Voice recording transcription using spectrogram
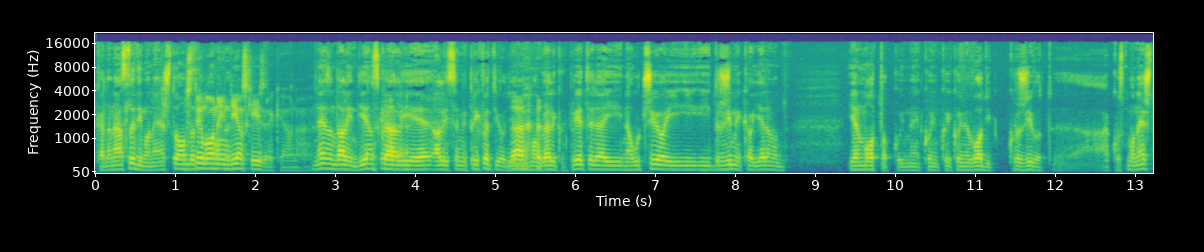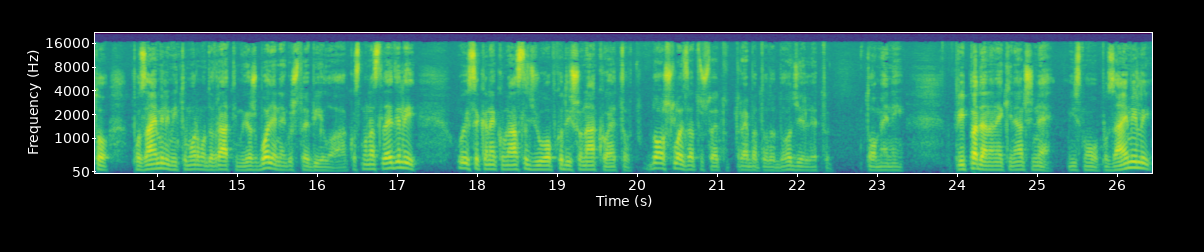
Kada nasledimo nešto, U onda... stilu one onda- indijanske izreke, ona. Ne znam da li indijanska, ali, je, ali sam i prihvatio od Da. jednog mog velikog prijatelja i naučio i, i, i drži me kao jedan od jedan moto koji me, koji, koji, koji me vodi kroz život. Ako smo nešto pozajmili, mi to moramo da vratimo još bolje nego što je bilo. A ako smo nasledili, uvijek se ka nekom nasleđu ophodiš onako, eto, došlo je zato što eto, treba to da dođe, ili eto, to meni pripada na neki način. Ne, mi smo ovo pozajmili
